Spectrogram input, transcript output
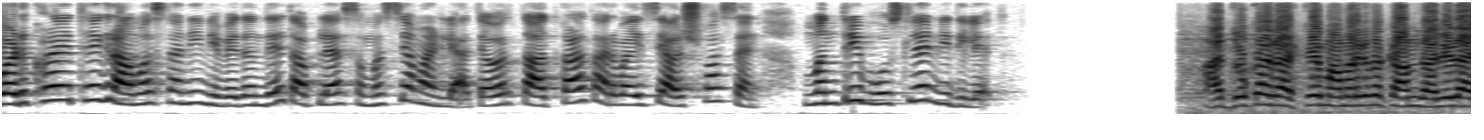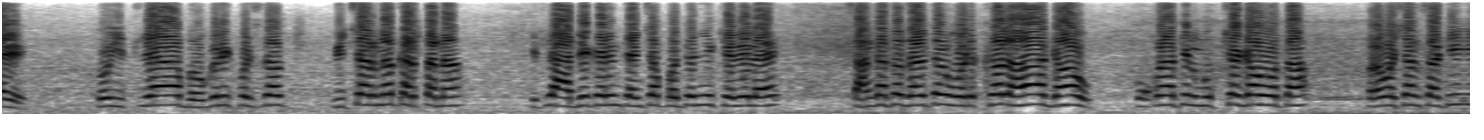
वडखळ येथे ग्रामस्थांनी निवेदन देत आपल्या समस्या मांडल्या. त्यावर तात्काळ कारवाईचे आश्वासन मंत्री भोसले यांनी दिलेत. आज जो काय राष्ट्रीय महामार्गाचं काम झालेलं आहे तो इथल्या भौगोलिक परिसरात विचार न करताना इथल्या अधिकाऱ्यांनी त्यांच्या पद्धतीने केलेला आहे. सांगायचं झालं तर वडखल हा गाव कोकणातील मुख्य गाव होता प्रवाशांसाठी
